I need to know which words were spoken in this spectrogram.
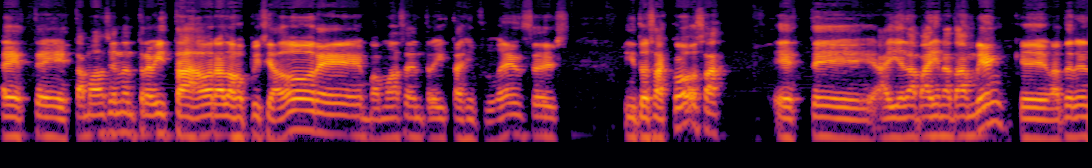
Este, estamos haciendo entrevistas ahora a los auspiciadores, vamos a hacer entrevistas a influencers y todas esas cosas. Este, ahí en la página también, que va a tener,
